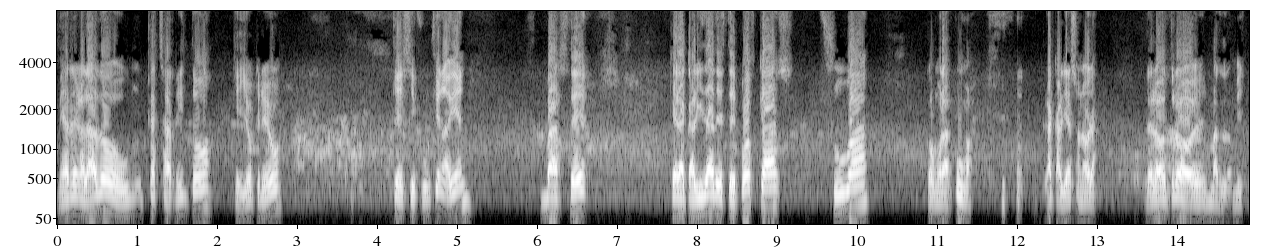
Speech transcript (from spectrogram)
me ha regalado un cacharrito que yo creo que si funciona bien va a hacer que la calidad de este podcast suba como la espuma, la calidad sonora. Del otro es más de lo mismo.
